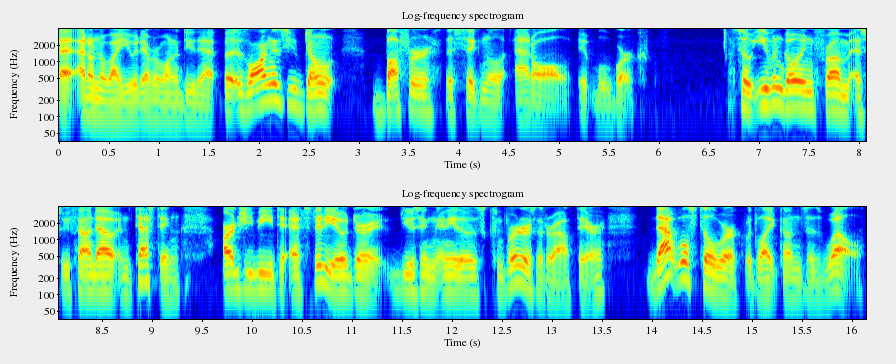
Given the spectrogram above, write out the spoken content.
I don't know why you would ever want to do that, but as long as you don't buffer the signal at all, it will work. So even going from, as we found out in testing, RGB to S video during using any of those converters that are out there, that will still work with light guns as well.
